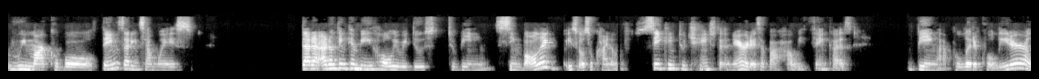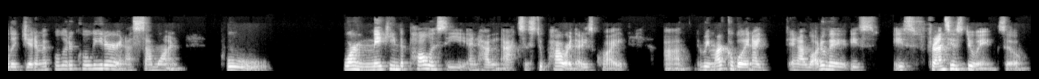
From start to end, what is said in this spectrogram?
remarkable things that, in some ways, that I don't think can be wholly reduced to being symbolic. It's also kind of seeking to change the narratives about how we think as being a political leader, a legitimate political leader, and as someone who who are making the policy and having access to power that is quite um, remarkable. And I and a lot of it is is Francia's doing. So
